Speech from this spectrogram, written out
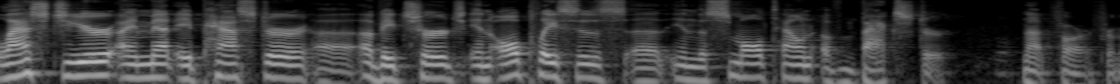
Last year, I met a pastor uh, of a church in all places uh, in the small town of Baxter, not far from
